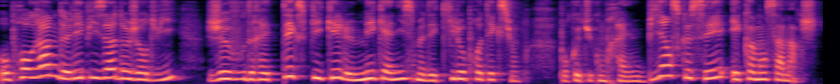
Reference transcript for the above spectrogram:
Au programme de l'épisode aujourd'hui, je voudrais t'expliquer le mécanisme des kiloprotections pour que tu comprennes bien ce que c'est et comment ça marche.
